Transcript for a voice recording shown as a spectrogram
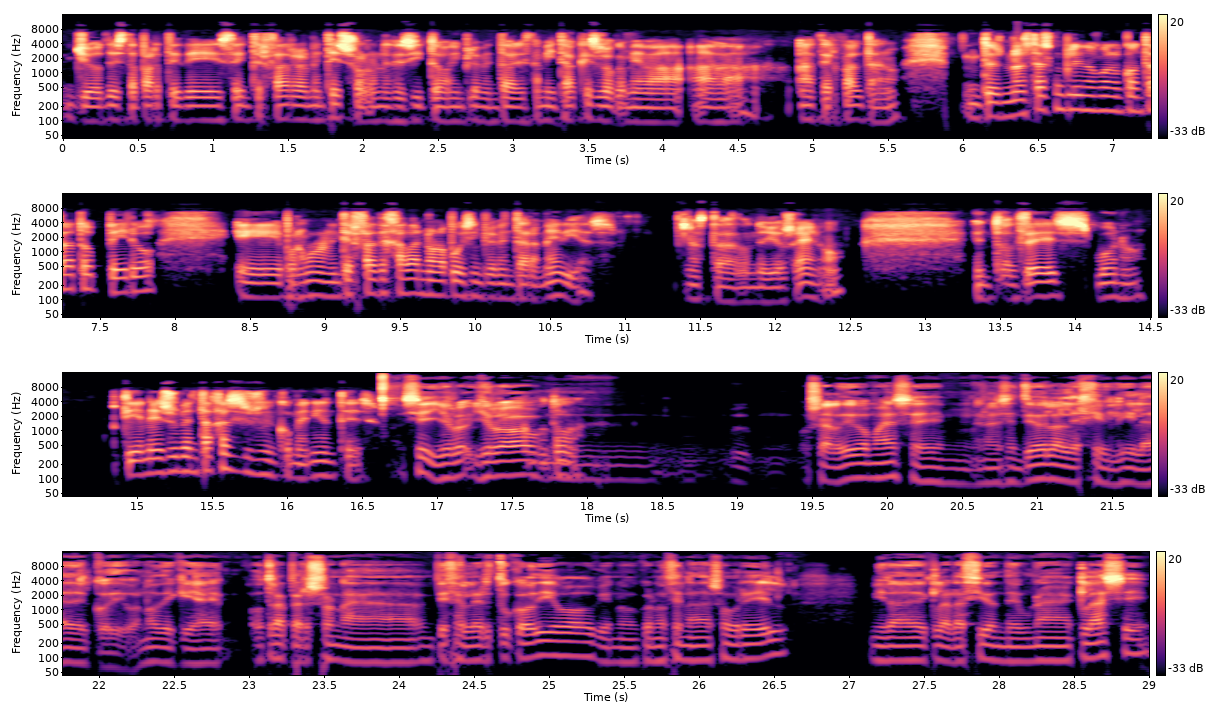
yo de esta parte de esta interfaz realmente solo necesito implementar esta mitad, que es lo que me va a, hacer falta, ¿no? Entonces no estás cumpliendo con el contrato, pero, eh, por ejemplo, una interfaz de Java no la puedes implementar a medias, hasta donde yo sé, ¿no? Entonces, bueno, tiene sus ventajas y sus inconvenientes. Sí, yo, yo lo hago... O sea, lo digo más en, el sentido de la legibilidad del código, ¿no? De que otra persona empieza a leer tu código, que no conoce nada sobre él, mira la declaración de una clase,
